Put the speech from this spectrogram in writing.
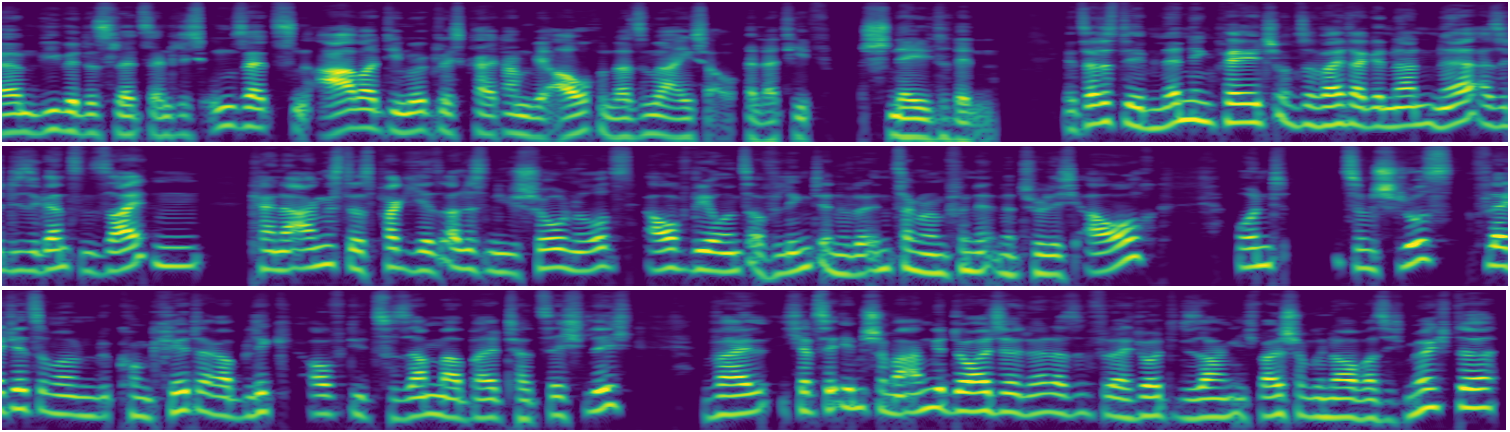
ähm, wie wir das letztendlich umsetzen. Aber die Möglichkeit haben wir auch und da sind wir eigentlich auch relativ schnell drin. Jetzt hattest du eben Landingpage und so weiter genannt, ne? Also diese ganzen Seiten, keine Angst, das packe ich jetzt alles in die Show Notes. Auch wie ihr uns auf LinkedIn oder Instagram findet, natürlich auch. Und zum Schluss vielleicht jetzt nochmal ein konkreterer Blick auf die Zusammenarbeit tatsächlich, weil ich habe es ja eben schon mal angedeutet, ne, da sind vielleicht Leute, die sagen, ich weiß schon genau, was ich möchte.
